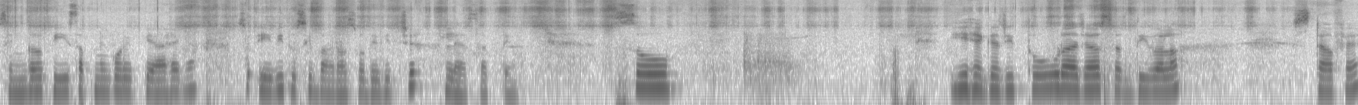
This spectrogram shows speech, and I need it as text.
ਸਿੰਗਲ ਪੀਸ ਆਪਣੇ ਕੋਲੇ ਪਿਆ ਹੈਗਾ, ਸੋ ਇਹ ਵੀ ਤੁਸੀਂ 1200 ਦੇ ਵਿੱਚ ਲੈ ਸਕਦੇ ਹੋ। ਸੋ ਇਹ ਹੈਗਾ ਜੀ ਥੋੜਾ ਜਿਹਾ ਸਰਦੀ ਵਾਲਾ ਸਟਫ ਹੈ।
